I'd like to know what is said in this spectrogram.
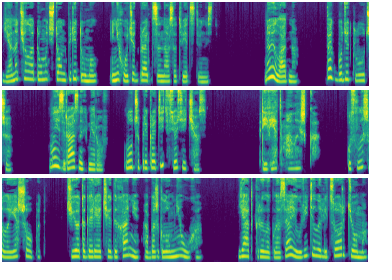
Я начала думать, что он передумал и не хочет брать за нас ответственность. Ну и ладно, так будет лучше. Мы из разных миров. Лучше прекратить все сейчас. «Привет, малышка!» Услышала я шепот. Чье-то горячее дыхание обожгло мне ухо. Я открыла глаза и увидела лицо Артема,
